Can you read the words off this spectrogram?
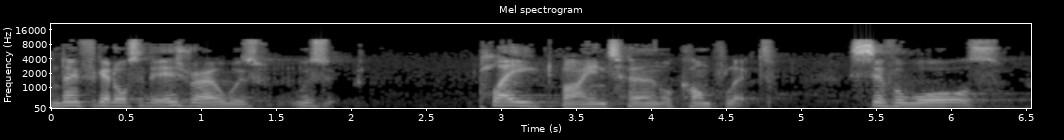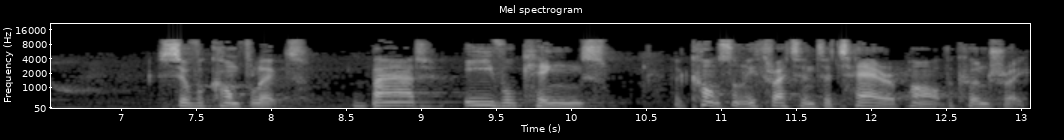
and don't forget also that Israel was, was plagued by internal conflict, civil wars, civil conflict, bad, evil kings that constantly threatened to tear apart the country.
